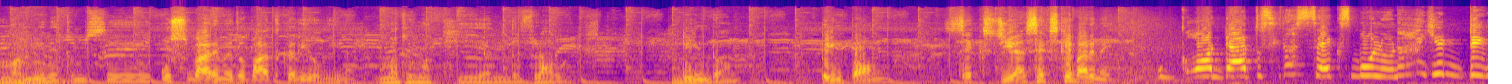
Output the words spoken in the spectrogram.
मम्मी ने तुमसे उस बारे में तो बात करी होगी ना। मधुमक्खी and the flower ding dong ping pong sex जिया सेक्स के बारे में। गॉड डैड तो सीधा सेक्स बोलो ना। ये ding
